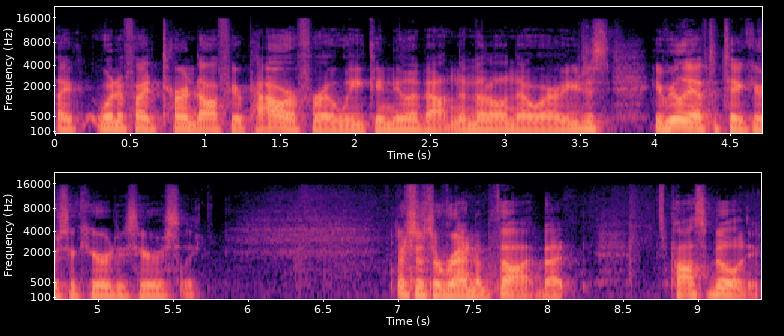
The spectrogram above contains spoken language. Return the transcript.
like what if I turned off your power for a week and you live out in the middle of nowhere? You just you really have to take your security seriously. That's just a random thought, but it's a possibility.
